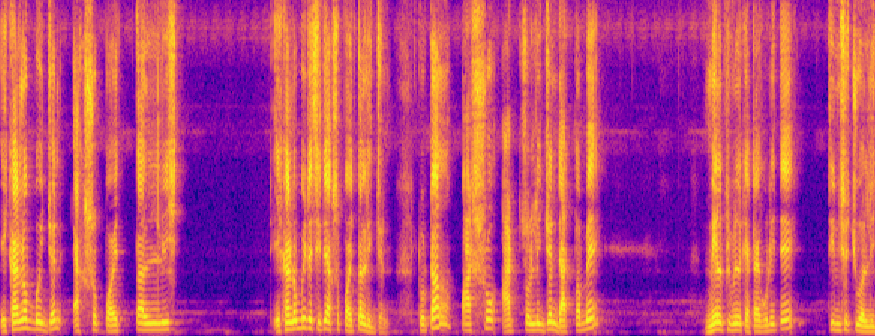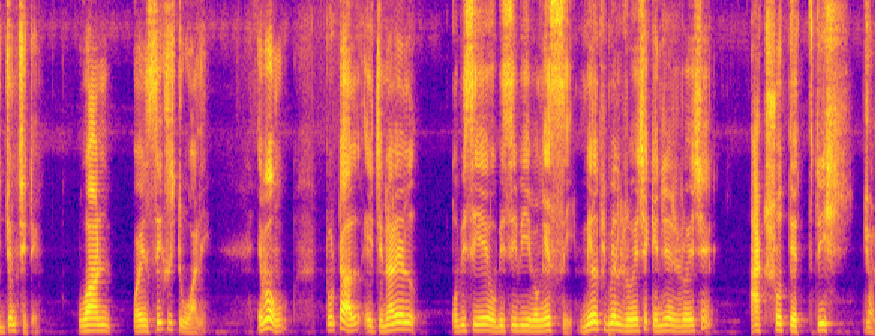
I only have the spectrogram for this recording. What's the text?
একানব্বই জন একশো পঁয়তাল্লিশ একানব্বইটা সিটে একশো পঁয়তাল্লিশ জন। টোটাল পাঁচশো আটচল্লিশ জন ডাক পাবে মেল ফিমেল ক্যাটাগরিতে তিনশো চুয়াল্লিশ জন সিটে ওয়ান পয়েন্ট সিক্স টু ওয়ানে এবং টোটাল এই general OBC A, OBC B এবং এসসি মেল ফিমেল রয়েছে, ক্যান্ডিডেট রয়েছে আটশো তেত্রিশ জন।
